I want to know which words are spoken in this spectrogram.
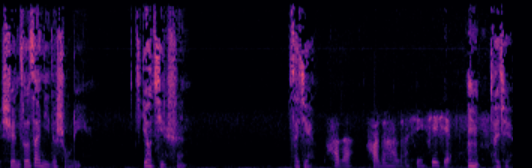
选择在你的手里，要谨慎。再见。好的，好的，好的，行，谢谢。嗯，再见。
